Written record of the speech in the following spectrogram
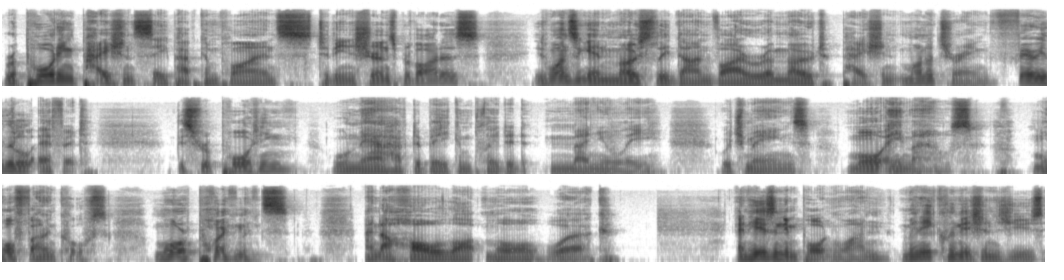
Reporting patient CPAP compliance to the insurance providers is once again mostly done via remote patient monitoring. Very little effort. This reporting will now have to be completed manually, which means more emails, more phone calls, more appointments, and a whole lot more work. And here's an important one many clinicians use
